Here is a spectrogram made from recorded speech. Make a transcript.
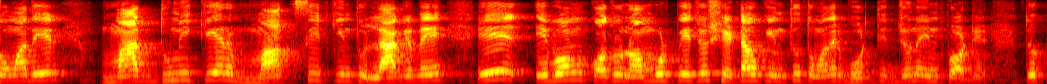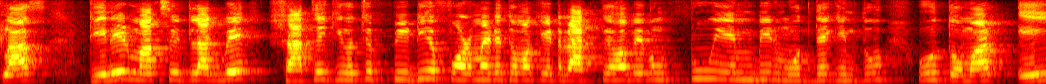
তোমাদের মাধ্যমিকের মার্কশিট কিন্তু লাগবে। এ, এবং কত নম্বর পেয়েছ, সেটাও কিন্তু তোমাদের ভর্তির জন্য ইম্পর্টেন্ট তো ক্লাস টেনের মার্কশিট লাগবে, সাথে কি হচ্ছে পিডিএফ ফরম্যাটে তোমাকে এটা রাখতে হবে এবং টু এমবির মধ্যে কিন্তু ও তোমার এই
